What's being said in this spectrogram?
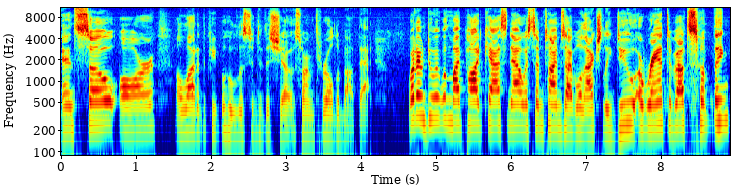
And so are a lot of the people who listen to the show. So I'm thrilled about that. What I'm doing with my podcast now is sometimes I will actually do a rant about something,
